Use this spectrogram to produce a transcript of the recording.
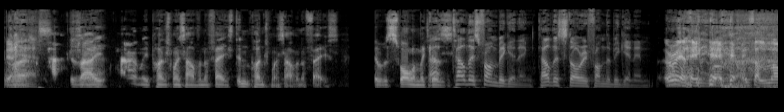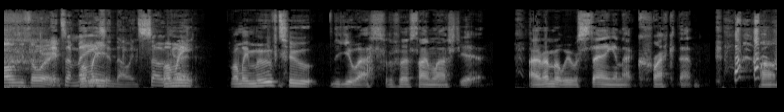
Yes. Because Sure. I apparently punched myself in the face. Didn't punch myself in the face. It was swollen because tell this from beginning. Tell this story from the beginning. Really? From when you it's a long story. it's When we- amazing though. It's so when we- good. when we moved to the US for the first time last year, I remember we were staying in that crack den. Um,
